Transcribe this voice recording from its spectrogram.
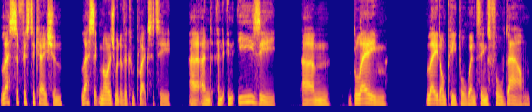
less sophistication, less acknowledgement of the complexity, uh, and, and an easy um, blame laid on people when things fall down,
